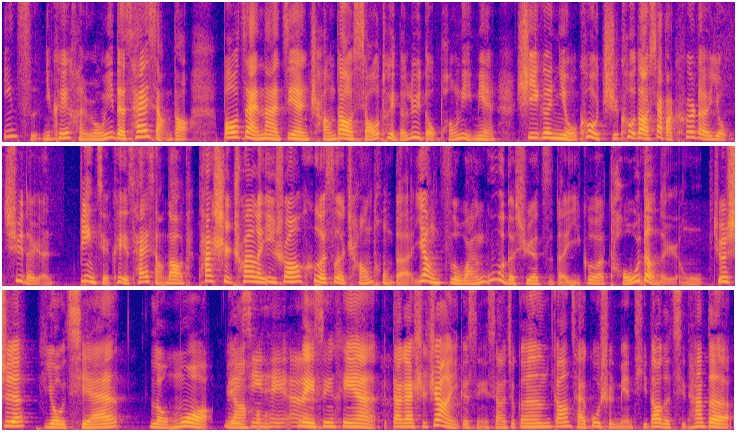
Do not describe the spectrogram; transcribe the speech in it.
因此你可以很容易的猜想到，包在那件长到小腿的绿斗篷里面是一个纽扣直扣到下巴颏的有趣的人，并且可以猜想到他是穿了一双褐色长筒的样子顽固的靴子的一个头等的人物，就是有钱。冷漠，内心黑暗，内心黑暗，大概是这样一个形象，就跟刚才故事里面提到的其他的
